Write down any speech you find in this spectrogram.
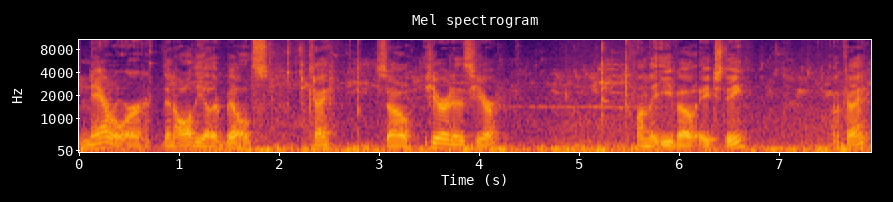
narrower than all the other builds. Okay so here it is here on the Evo HD. Okay,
